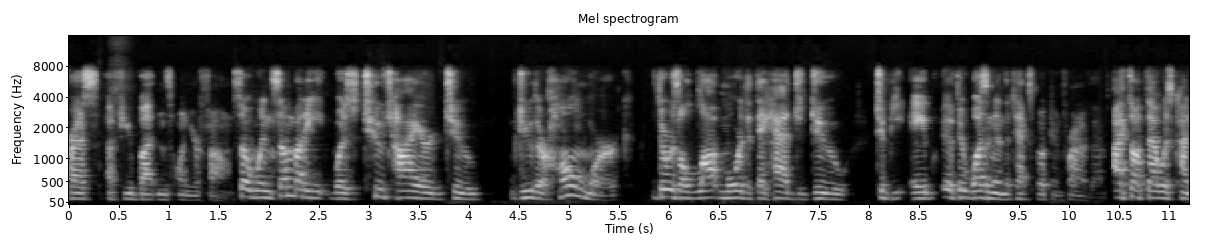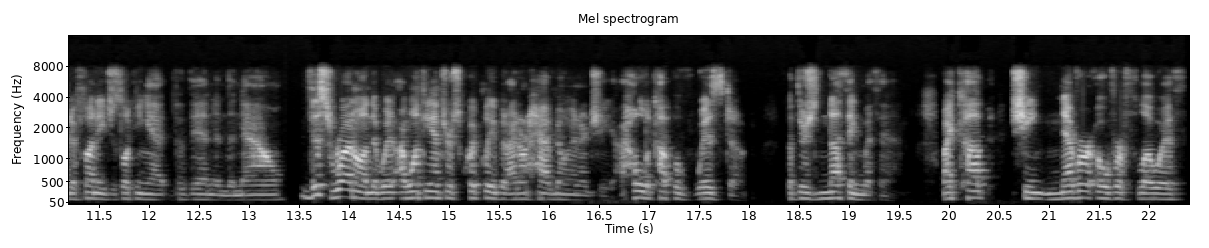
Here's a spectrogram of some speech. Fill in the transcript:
press a few buttons on your phone. So when somebody was too tired to do their homework, there was a lot more that they had to do to be able if it wasn't in the textbook in front of them. I thought that was kind of funny just looking at the then and the now. This run on the I want the answers quickly, but I don't have no energy. I hold a cup of wisdom, but there's nothing within. My cup she never overfloweth,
